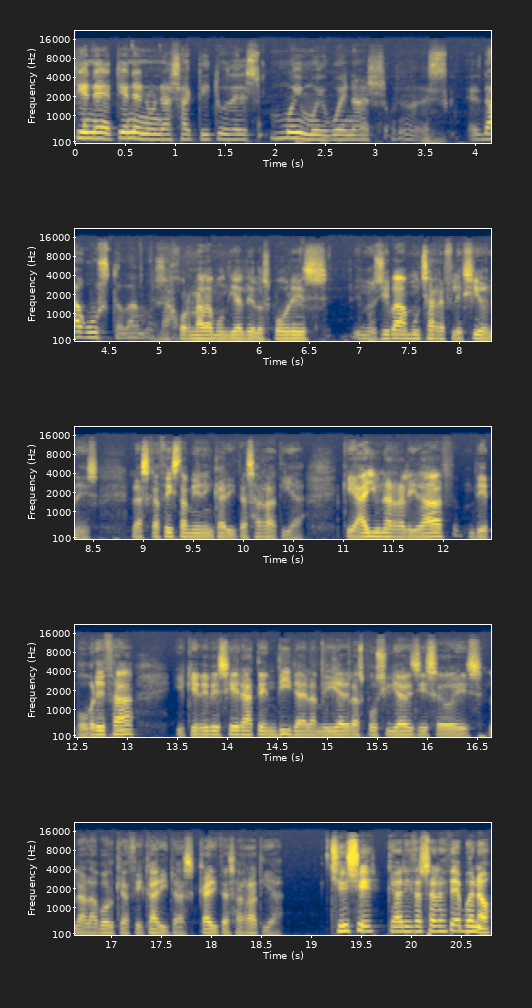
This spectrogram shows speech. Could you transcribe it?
tiene, tienen unas actitudes muy, muy buenas. Da gusto, vamos. La Jornada Mundial de los Pobres nos lleva a muchas reflexiones, las que hacéis también en Caritas Arratia, que hay una realidad de pobreza y que debe ser atendida en la medida de las posibilidades y eso es la labor que hace Caritas, Caritas Arratia. Sí, sí, Caritas Arratia. Bueno,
